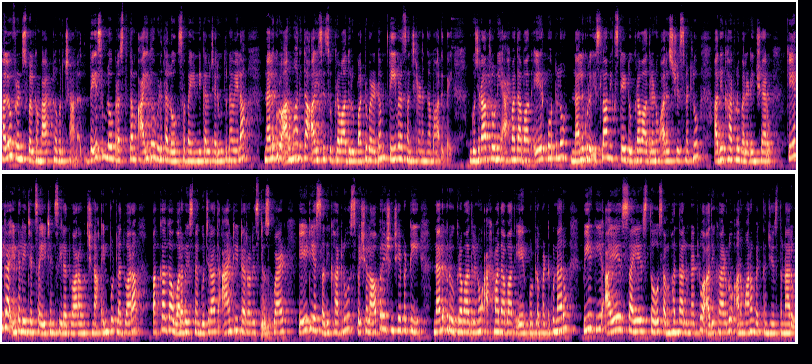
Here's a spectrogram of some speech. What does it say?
Hello friends welcome back to our channel. దేశంలో ప్రస్తుతం ఐదో విడత లోక్సభ ఎన్నికలు జరుగుతున్న వేళ నలుగురు అనుమానిత ఐసిస్ ఉగ్రవాదులు పట్టుబడటం తీవ్ర సంచలనంగా మారింది. గుజరాత్లోని అహ్మదాబాద్ ఎయిర్పోర్టులో నలుగురు ఇస్లామిక్ స్టేట్ ఉగ్రవాదులను అరెస్ట్ చేసినట్లు అధికారులు వెల్లడించారు. కేంద్ర ఇంటెలిజెన్స్ ఏజెన్సీల ద్వారా వచ్చిన ఇన్పుట్ల ద్వారా పక్కాగా వలవేసిన Gujarat anti terrorist squad ATS అధికారులు స్పెషల్ ఆపరేషన్ చేపట్టి నలుగురు ఉగ్రవాదులను అహ్మదాబాద్ ఎయిర్పోర్టులో పట్టుకున్నారు. వీరికి ఐఏఎస్ఐఎస్తో సంబంధాలున్నట్లు అధికారులు అనుమానం వ్యక్తం చేస్తున్నారు.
